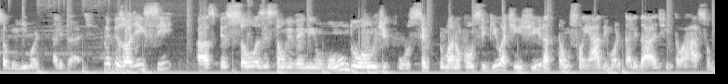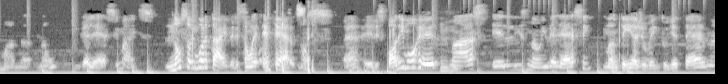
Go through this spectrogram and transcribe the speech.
sobre imortalidade. No episódio em si, as pessoas estão vivendo em um mundo onde o ser humano conseguiu atingir a tão sonhada imortalidade, então a raça humana não envelhece mais. Não são imortais, eles são eternos. Né? Eles podem morrer, Uhum. mas eles não envelhecem, mantêm a juventude eterna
